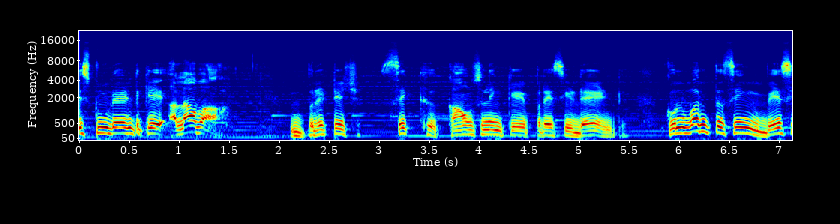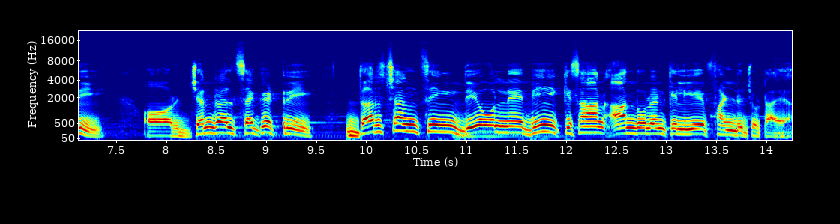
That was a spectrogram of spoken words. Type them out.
student के अलावा ब्रिटिश सिख काउंसिलिंग के प्रेसिडेंट कुलवंत सिंह बेसी और जनरल सेक्रेटरी दर्शन सिंह देओल ने भी किसान आंदोलन के लिए फंड जुटाया।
